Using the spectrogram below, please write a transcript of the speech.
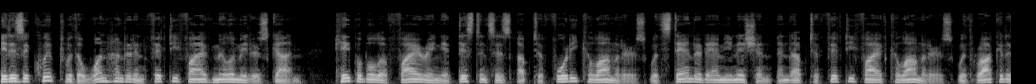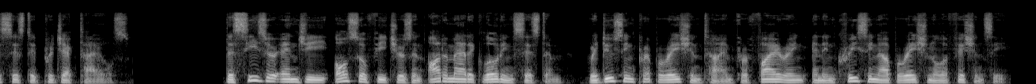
It is equipped with a 155mm gun, capable of firing at distances up to 40 km with standard ammunition and up to 55 km with rocket-assisted projectiles. The Caesar NG also features an automatic loading system, reducing preparation time for firing and increasing operational efficiency.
